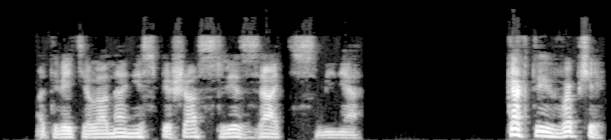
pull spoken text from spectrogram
— ответила она, не спеша слезать с меня. Как ты вообще? —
